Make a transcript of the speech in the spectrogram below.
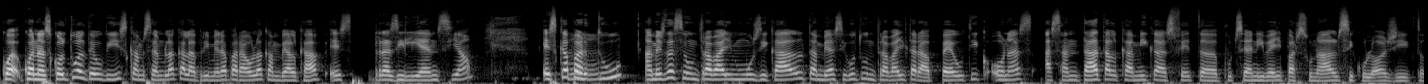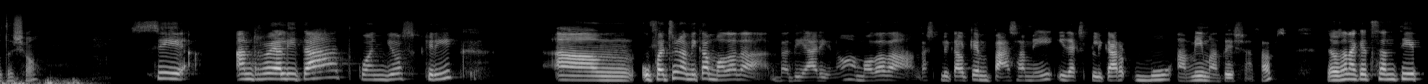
quan, quan escolto el teu disc em sembla que la primera paraula que em ve al cap és resiliència. És que per Mhm. tu, a més de ser un treball musical, també ha sigut un treball terapèutic on has assentat el camí que has fet eh, potser a nivell personal, psicològic, tot això? Sí, en realitat, quan jo escric, um, ho faig una mica en mode de, de diari, no? En mode de- d'explicar el que em passa a mi i d'explicar-m'ho a mi mateixa, saps? Llavors, en aquest sentit,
